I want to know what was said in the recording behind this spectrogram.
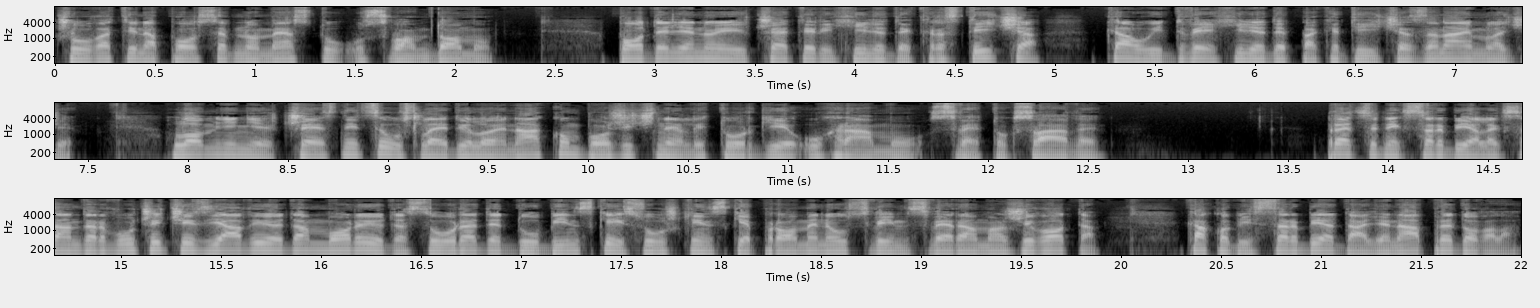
čuvati na posebnom mestu u svom domu. Podeljeno je i 4000 krstića, kao i 2000 paketića za najmlađe. Lomljenje česnice usledilo je nakon božićne liturgije u hramu Svetog Save. Predsednik Srbije Aleksandar Vučić izjavio je da moraju da se urade dubinske i suštinske promene u svim sferama života, kako bi Srbija dalje napredovala.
